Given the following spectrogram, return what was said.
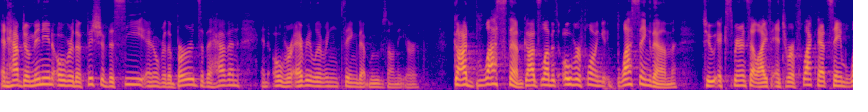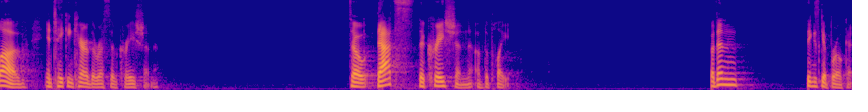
and have dominion over the fish of the sea, and over the birds of the heaven, and over every living thing that moves on the earth. God bless them. God's love is overflowing, blessing them to experience that life and to reflect that same love in taking care of the rest of creation. So that's the creation of the plate. But then things get broken.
